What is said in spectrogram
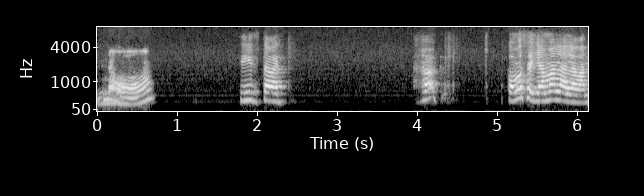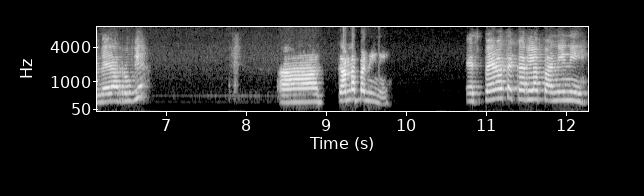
No. Sí, estaban. ¿Cómo se llama la lavandera rubia? Ah, Carla Panini. Espérate, Carla Panini.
